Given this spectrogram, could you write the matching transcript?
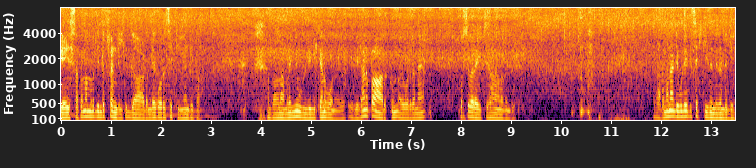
ഗൈസ് അപ്പം നമ്മളിതിന്റെ ഫ്രണ്ടിലത്തെ ഗാർഡന്റെ കുറേ സെറ്റിംഗ് ഉണ്ട് കേട്ടോ അപ്പോൾ നമ്മളിനി ഉള്ളിലേക്കാണ് പോകുന്നത് ഉള്ളിലാണ് പാർക്കും അതുപോലെ തന്നെ കുറച്ച് വെറൈറ്റി സാധനങ്ങളൊക്കെ ഉണ്ട്. അവിടെ നിന്ന് അടിപൊളിയായിട്ട് സെറ്റ് ചെയ്തിട്ടുണ്ട് കണ്ടില്ലേ?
